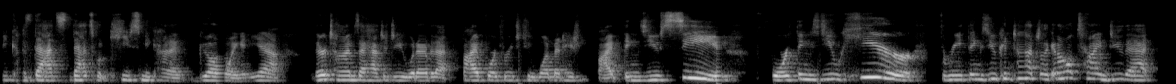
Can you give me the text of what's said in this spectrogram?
because that's that's what keeps me kind of going and yeah there are times i have to do whatever that five four three two one meditation five things you see four things you hear three things you can touch like and i'll try and do that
